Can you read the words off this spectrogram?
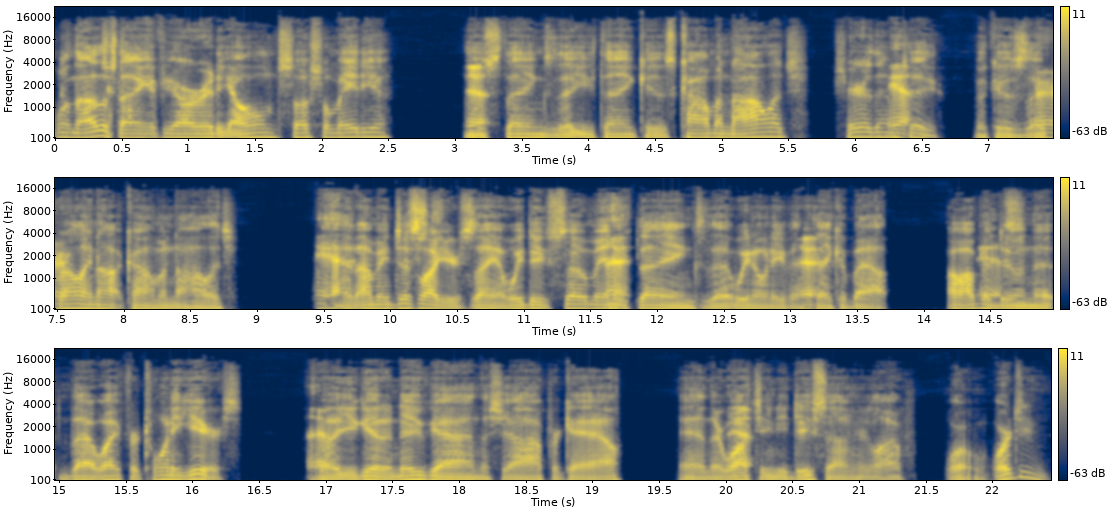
Well, the other thing, if you already own social media, Yeah. those things that you think is common knowledge, share them Yeah. too, because they're Sure. probably not common knowledge. Yeah. And I mean, just like you're saying, we do so many Yeah. things that we don't even Yeah. think about. Oh, I've been Yes. doing that that way for 20 years. Yeah. Well, you get a new guy in the shop or gal, and they're watching you do something. You're like, Where, where'd you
